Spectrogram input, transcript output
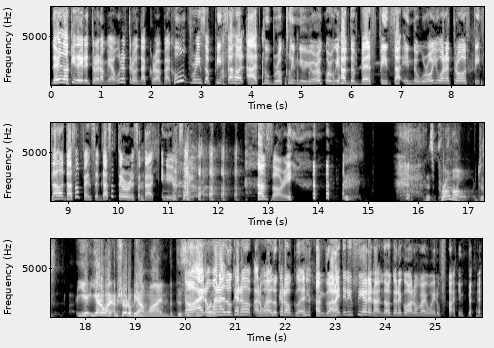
they're lucky they didn't throw it at me. I would have thrown that crap back. Who brings a Pizza Hut ad to Brooklyn, New York, where we have the best pizza in the world? You want to throw us Pizza Hut? That's offensive. That's a terrorist attack in New York City. I'm sorry. This promo just you, you gotta. I'm sure it'll be online, but this. No, I don't like- want to look it up. I don't want to look it up, Glenn. I'm glad I didn't see it, and I'm not gonna go out of my way to find it.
